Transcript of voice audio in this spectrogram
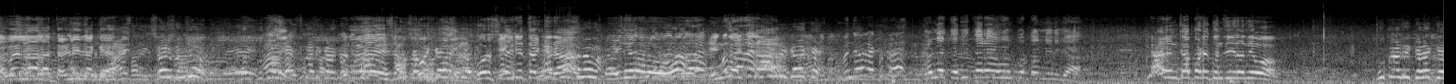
ಅವೆಲ್ಲ ಅಲ್ಲ ತಳ್ಳಿದಕ್ಕೆ ಕಾಪಾಡಕ್ ನೀವು ಕೂತ್ಕೊಳ್ರಿ ಕೆಳಕ್ಕೆ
